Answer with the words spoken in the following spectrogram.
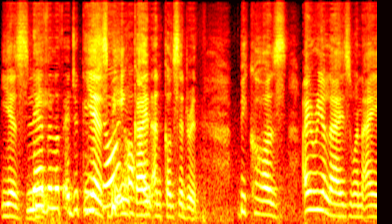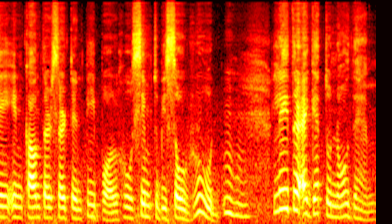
yes. be- Level of education? Yes, being Okay. kind and considerate. Because I realize when I encounter certain people who seem to be so rude, Mm-hmm. later I get to know them.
